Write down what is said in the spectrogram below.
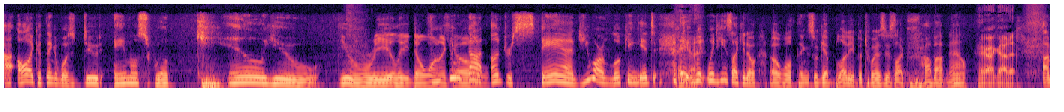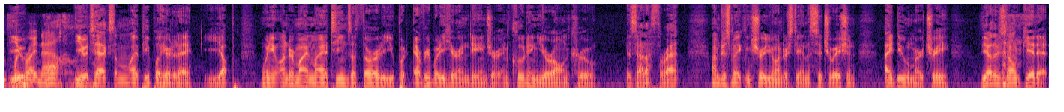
I, all I could think of was, "Dude, Amos will kill you." You really don't want to you go. not understand? You are looking into. Hey, when, when he's like, you know, oh well, things will get bloody between us. He's like, how about now? Here, I got it. I'm free You- right now. You attack some of my people here today. Yup. When you undermine my team's authority, you put everybody here in danger, including your own crew. Is that a threat? I'm just making sure you understand the situation. I do, Murtry. The others don't get it.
